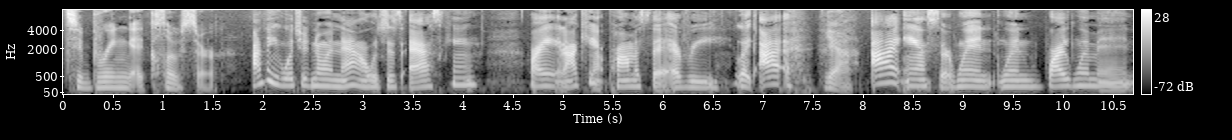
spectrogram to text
to bring it closer? I think what you're doing now which is asking, right? And I can't promise that every like I Yeah. I answer when when white women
